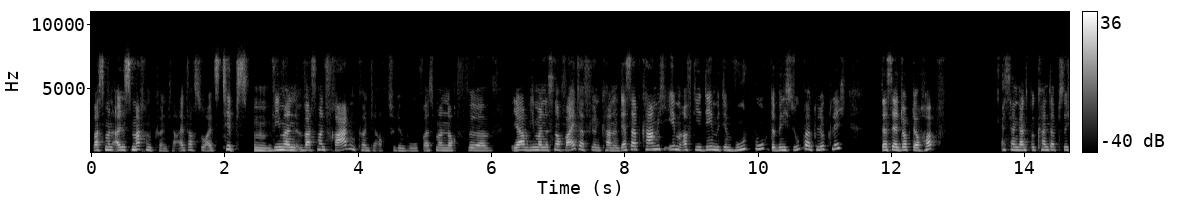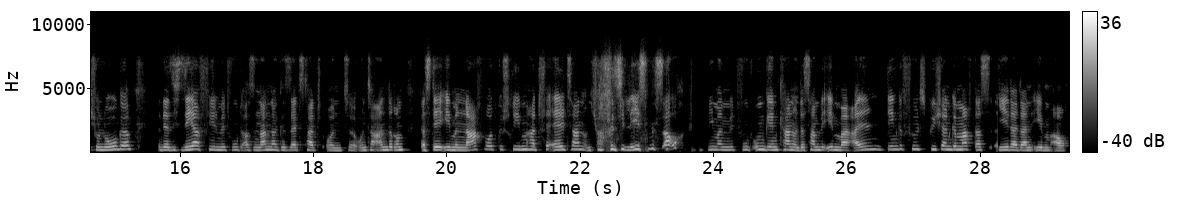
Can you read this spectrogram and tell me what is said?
was man alles machen könnte. Einfach so als Tipps, ähm, wie man, was man fragen könnte auch zu dem Buch, was man noch für, ja, wie man es noch weiterführen kann. Und deshalb kam ich eben auf die Idee mit dem Wutbuch. Da bin ich super glücklich, dass der Dr. Hopf ist ein ganz bekannter Psychologe, der sich sehr viel mit Wut auseinandergesetzt hat und äh, unter anderem, dass der eben ein Nachwort geschrieben hat für Eltern und ich hoffe, Sie lesen es auch, wie man mit Wut umgehen kann und das haben wir eben bei allen den Gefühlsbüchern gemacht, dass jeder dann eben auch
